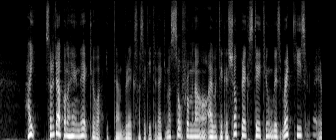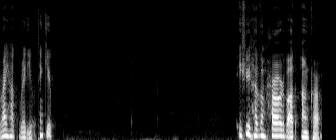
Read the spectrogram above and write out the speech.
はい。それではこの辺で今日は一旦ブレイクさせていただきます。So from now on, I will take a short break. Stay tuned with Ricky's Right Hack Radio. Thank you. If you haven't heard about Anchor,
